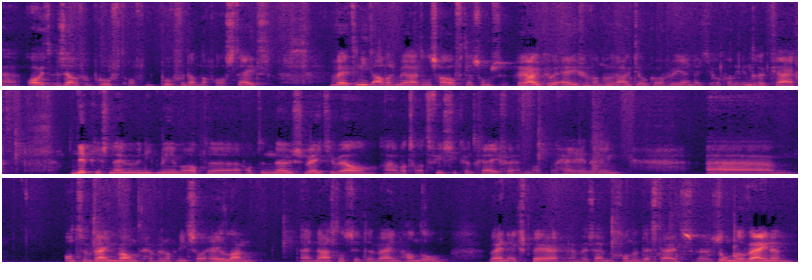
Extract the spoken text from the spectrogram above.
uh, ooit zelf geproefd of proeven dat nog wel steeds. We weten niet alles meer uit ons hoofd en soms ruiken we even van hoe ruikt hij ook alweer en dat je ook wel een indruk krijgt. Nipjes nemen we niet meer, maar op de, op de neus weet je wel uh, wat voor advies je kunt geven en wat herinnering. Uh, onze wijnwand hebben we nog niet zo heel lang. Uh, naast ons zit een wijnhandel, wijnexpert. En we zijn begonnen destijds uh, zonder wijnen.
